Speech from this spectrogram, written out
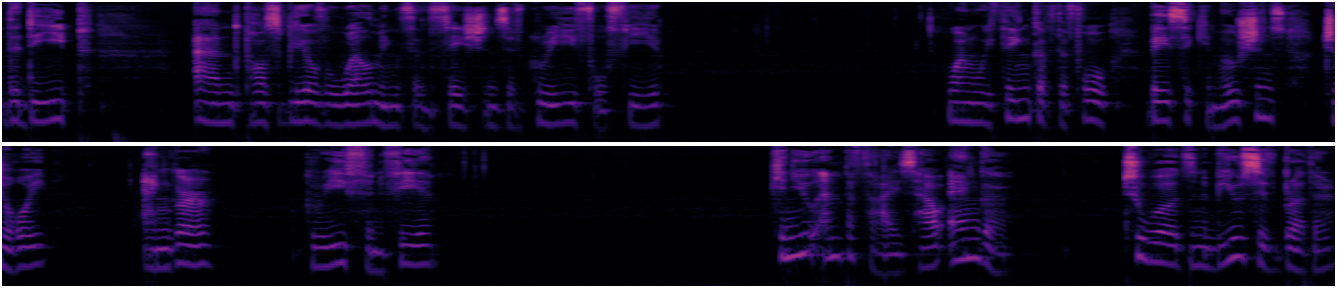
the deep and possibly overwhelming sensations of grief or fear when we think of the four basic emotions joy, anger, grief, and fear? Can you empathize how anger towards an abusive brother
